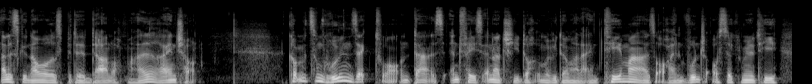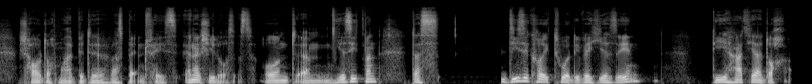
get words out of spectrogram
Alles genaueres bitte da nochmal reinschauen. Kommen wir zum grünen Sektor und da ist Enphase Energy doch immer wieder mal ein Thema, also auch ein Wunsch aus der Community. Schaut doch mal bitte, was bei Enphase Energy los ist. Und ähm, hier sieht man, dass diese Korrektur, die wir hier sehen, die hat ja doch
